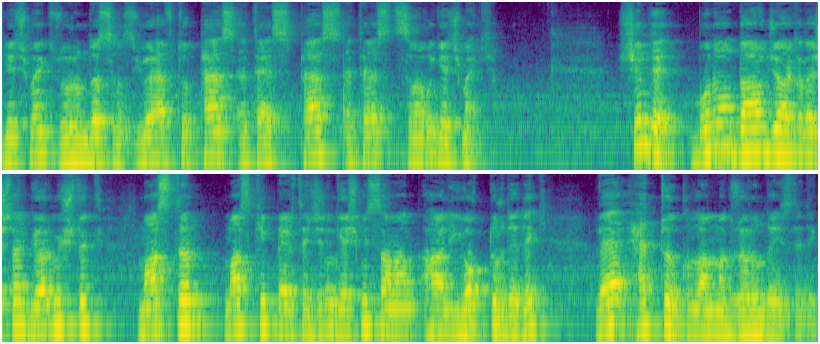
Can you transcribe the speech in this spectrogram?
geçmek zorundasınız. You have to pass a test. Pass a test sınavı geçmek. Şimdi bunu daha önce arkadaşlar görmüştük. Must'ın, must keep belirtecinin geçmiş zaman hali yoktur dedik ve had to kullanmak zorundayız dedik.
